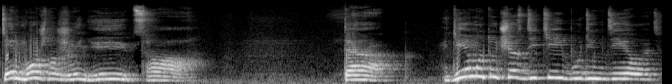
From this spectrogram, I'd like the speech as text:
теперь можно жениться. Так, где мы тут сейчас детей будем делать?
